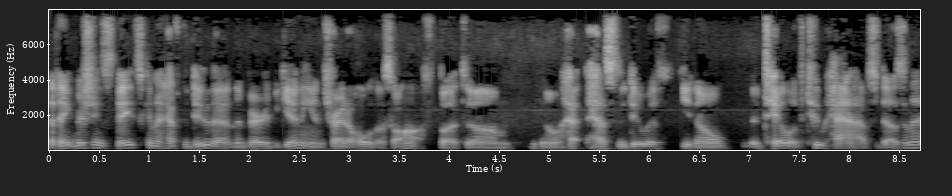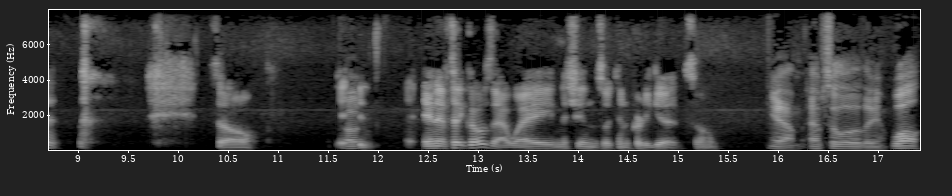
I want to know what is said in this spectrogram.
I think Michigan State's going to have to do that in the very beginning and try to hold us off. But um, you know, ha- has to do with you know a tale of two halves, doesn't it? so uh, and if it goes that way, Michigan's looking pretty good. So. Yeah, absolutely. Well,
